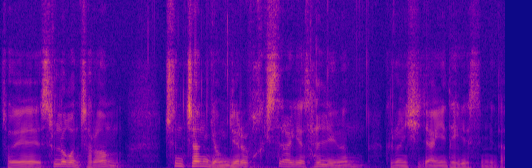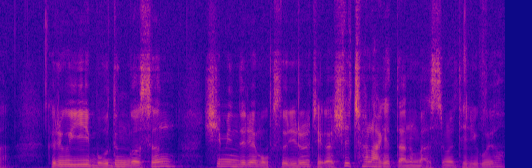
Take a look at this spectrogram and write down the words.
저의 슬로건처럼 춘천 경제를 확실하게 살리는 그런 시장이 되겠습니다. 그리고 이 모든 것은 시민들의 목소리를 제가 실천하겠다는 말씀을 드리고요.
